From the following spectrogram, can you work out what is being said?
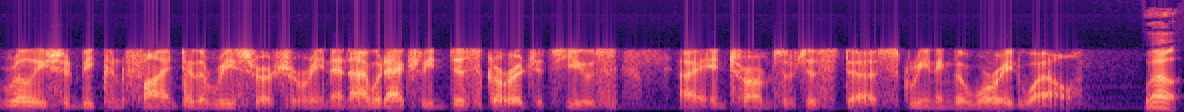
really should be confined to the research arena, and I would actually discourage its use uh, in terms of just uh, screening the worried well. Well,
